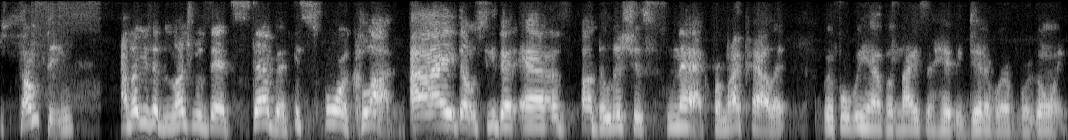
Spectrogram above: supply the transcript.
something. I know you said lunch was at seven. It's four o'clock. I don't see that as a delicious snack for my palate before we have a nice and heavy dinner wherever we're going.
